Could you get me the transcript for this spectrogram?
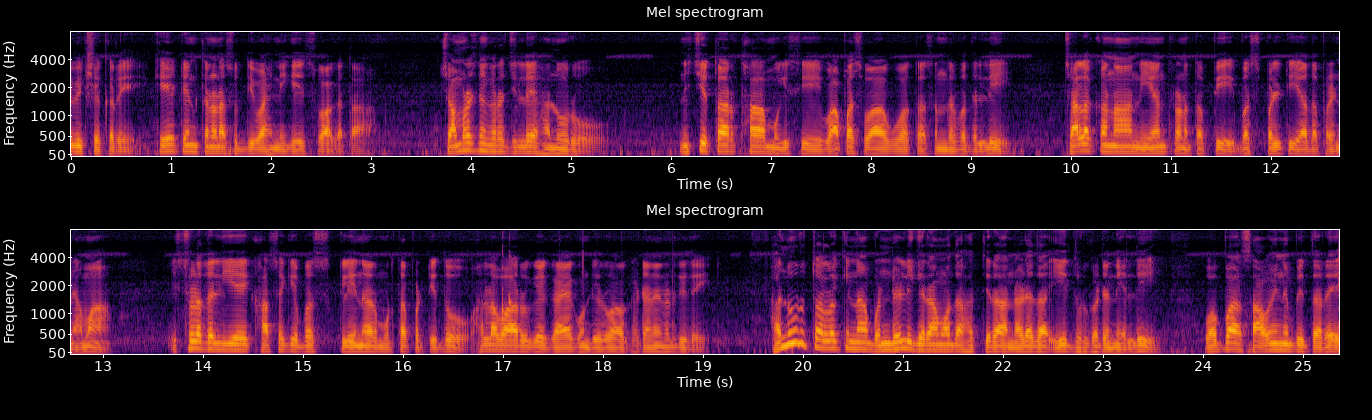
ವೀಕ್ಷಕರೇ, ಕೆ ಟೆನ್ ಕನ್ನಡ ಸುದ್ದಿವಾಹಿನಿಗೆ ಸ್ವಾಗತ. ಚಾಮರಾಜನಗರ ಜಿಲ್ಲೆ ಹನೂರು. ನಿಶ್ಚಿತಾರ್ಥ ಮುಗಿಸಿ ವಾಪಸ್ ಆಗುವ ಸಂದರ್ಭದಲ್ಲಿ ಚಾಲಕನ ನಿಯಂತ್ರಣ ತಪ್ಪಿ ಬಸ್ ಪಲ್ಟಿಯಾದ ಪರಿಣಾಮ. ಸ್ಥಳದಲ್ಲಿಯೇ ಖಾಸಗಿ ಬಸ್ ಕ್ಲೀನರ್ ಮೃತಪಟ್ಟಿದ್ದು ಹಲವಾರುಗೆ ಗಾಯಗೊಂಡಿರುವ ಘಟನೆ ನಡೆದಿದೆ. ಹನೂರು ತಾಲೂಕಿನ ಬಂಡಳ್ಳಿ ಗ್ರಾಮದ ಹತ್ತಿರ ನಡೆದ ಈ ದುರ್ಘಟನೆಯಲ್ಲಿ ಒಬ್ಬ ಸಾವನ್ನಪ್ಪಿದ್ದರೆ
